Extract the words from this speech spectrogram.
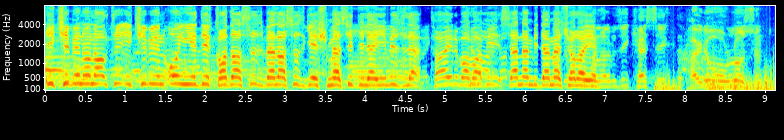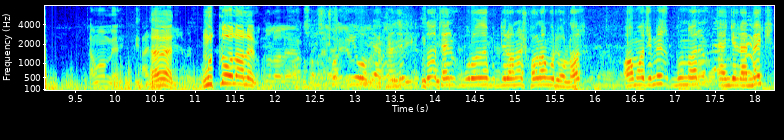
2016-2017 kadasız belasız geçmesi dileğimizle. Tahir Baba bir senden bir demeç alayım. Kurbanlarımızı kestik. Hayırlı uğurlu olsun. Tamam mı? Evet. Mutlu olalım. Çok iyi oldu efendim. Zaten burada bu direnaj falan vuruyorlar. Amacımız bunların engellemek.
